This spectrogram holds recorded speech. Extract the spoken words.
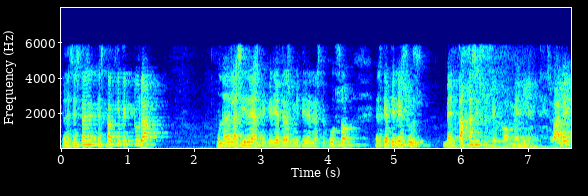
Entonces, esta, esta arquitectura, una de las ideas que quería transmitir en este curso es que tiene sus ventajas y sus inconvenientes, ¿vale?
